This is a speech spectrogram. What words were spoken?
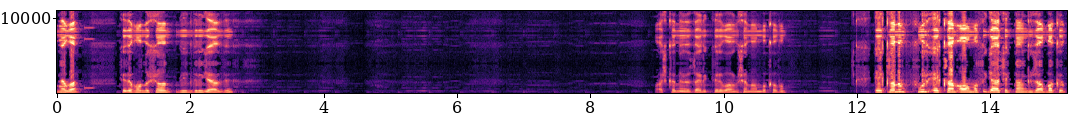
Ne var? Telefonda şu an bildiri geldi. Başka ne özellikleri varmış hemen bakalım. Ekranın full ekran olması gerçekten güzel. Bakın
